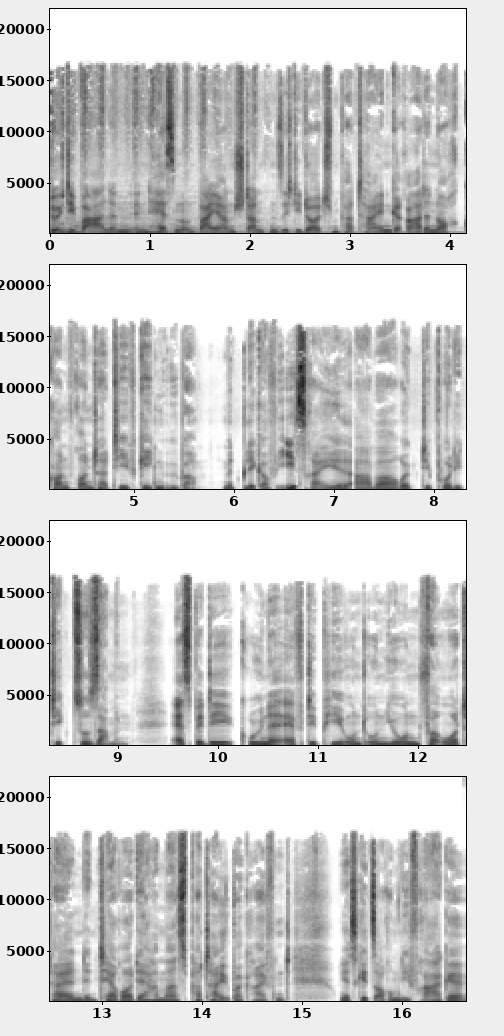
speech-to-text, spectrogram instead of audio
Durch die Wahlen in Hessen und Bayern standen sich die deutschen Parteien gerade noch konfrontativ gegenüber. Mit Blick auf Israel aber rückt die Politik zusammen. SPD, Grüne, FDP und Union verurteilen den Terror der Hamas parteiübergreifend. Und jetzt geht es auch um die Frage,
